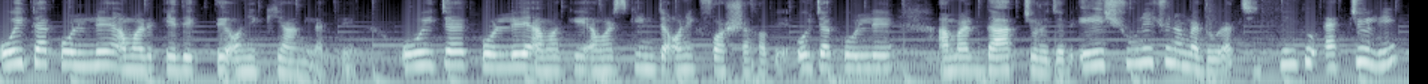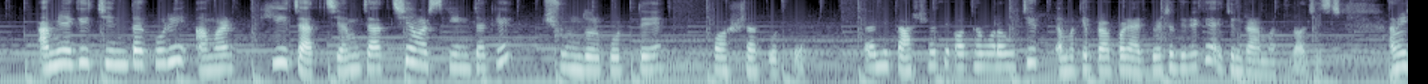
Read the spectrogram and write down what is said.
ওইটা করলে আমাকে দেখতে অনেক ইয়াং লাগবে। ওইটা করলে আমাকে, আমার স্কিনটা অনেক ফর্সা হবে। ওইটা করলে আমার দাগ চলে যাবে। এই শুনে শুনে আমরা দৌড়াচ্ছি। কিন্তু অ্যাকচুয়ালি আমি আগে চিন্তা করি আমার কি চাচ্ছি? আমি চাচ্ছি আমার স্কিনটাকে সুন্দর করতে, ফর্সা করতে। আমি কার সাথে কথা বলা উচিত? আমাকে প্রপার অ্যাডভাইসটা দেবে একজন ডার্মাটোলজিস্ট আমি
